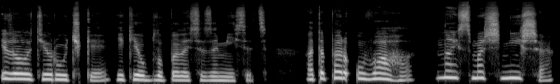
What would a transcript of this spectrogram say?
і золоті ручки, які облупилися за місяць. А тепер увага, найсмачніше.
